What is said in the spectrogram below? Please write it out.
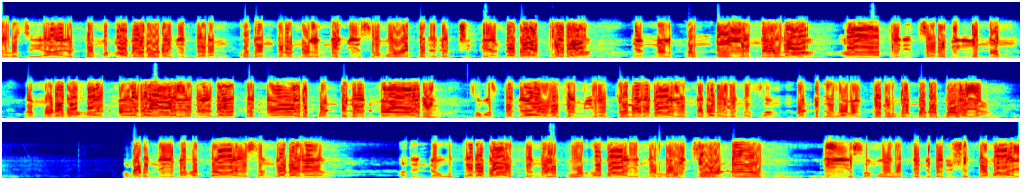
തീർച്ചയായിട്ടും അവരുടെ ഇത്തരം കുതന്ത്രങ്ങളിൽ നിന്ന് ഈ സമൂഹത്തിന് രക്ഷിക്കേണ്ട ബാധ്യത ഞങ്ങൾക്കുണ്ട് എന്നുള്ള ആ തിരിച്ചറിവിൽ നിന്നും നമ്മുടെ മഹാന്മാരായ നേതാക്കന്മാർ പണ്ഡിതന്മാർ സമസ്ത കേരള ജമിയത്തുലമ എന്ന് പറയുന്ന പണ്ഡിത സഭയ്ക്ക് രൂപം കൊടുക്കുകയാണ്. അവിടുന്ന് ഈ മഹത്തായ സംഘടന അതിന്റെ ഉത്തരവാദിത്തങ്ങൾ പൂർണമായി നിർവഹിച്ചുകൊണ്ട് ഈ സമൂഹത്തിന് പരിശുദ്ധമായ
